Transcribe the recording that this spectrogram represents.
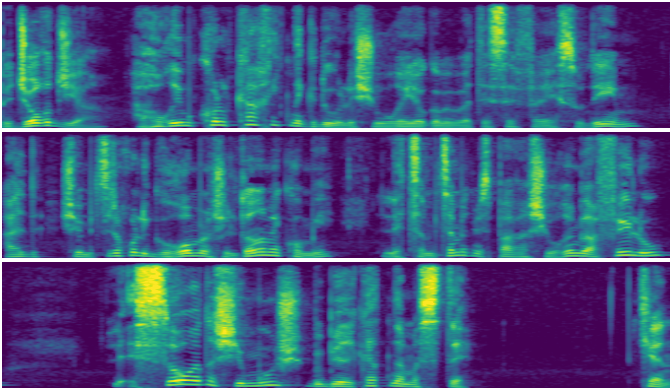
בג'ורג'יה, ההורים כל כך התנגדו לשיעורי יוגה בבתי ספר יסודיים, עד שהם הצליחו לגרום לשלטון המקומי לצמצם את מספר השיעורים ואפילו לאסור את השימוש בברכת נמסטה. כן,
